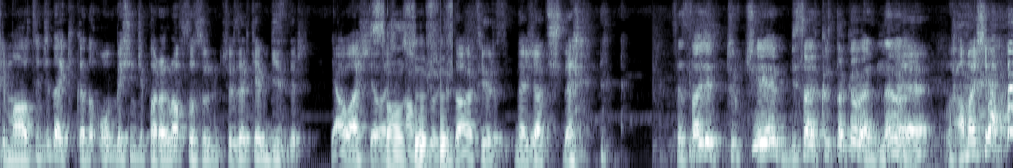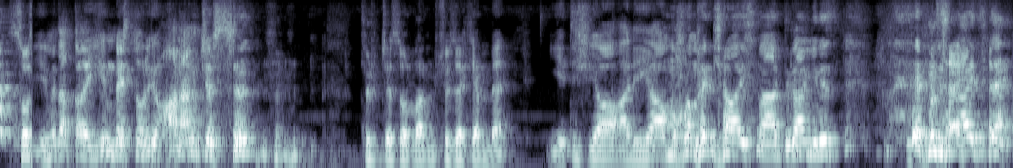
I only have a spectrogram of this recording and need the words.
26. dakikada 15. paragraf sorusunu çözerken bizdir. Yavaş yavaş Sansür. hamur dağıtıyoruz. Necat işler. Sen sadece Türkçe'ye 1 saat 40 dakika verdin değil mi? Ee, ama şey sos- 20 dakikada 25 soruyu anam çözsün. Türkçe sorularını çözerken ben. Yetiş ya Ali ya Muhammed ya İsmail artık hanginiz müsaitse.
